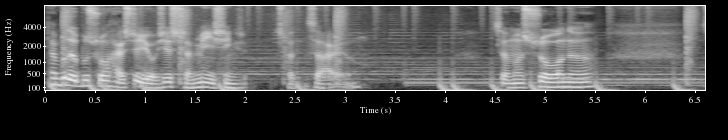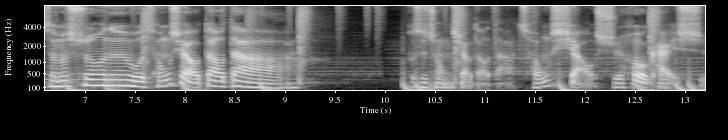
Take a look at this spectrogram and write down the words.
但不得不说，还是有些神秘性存在了。怎么说呢？怎么说呢？我从小到大，不是从小到大，从小时候开始，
